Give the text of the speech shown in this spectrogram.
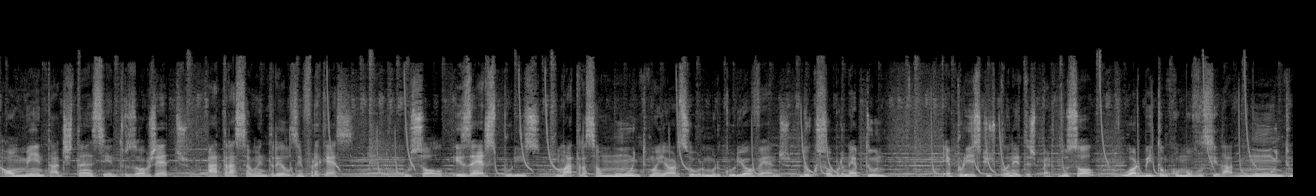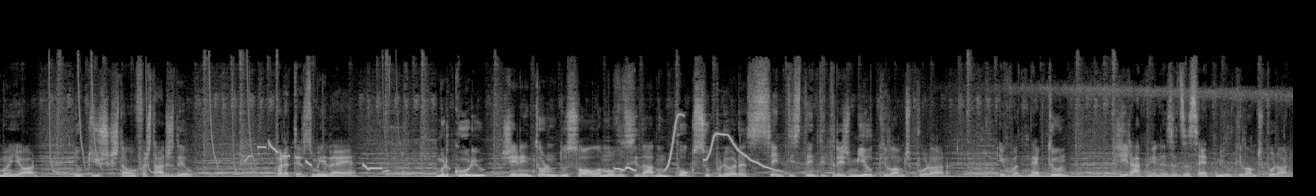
aumenta a distância entre os objetos, a atração entre eles enfraquece. O Sol exerce, por isso, uma atração muito maior sobre Mercúrio ou Vênus do que sobre Neptuno. É por isso que os planetas perto do Sol o orbitam com uma velocidade muito maior do que os que estão afastados dele. Para teres uma ideia, Mercúrio gira em torno do Sol a uma velocidade um pouco superior a 173 mil km por hora, enquanto Neptuno gira apenas a 17 mil km por hora.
